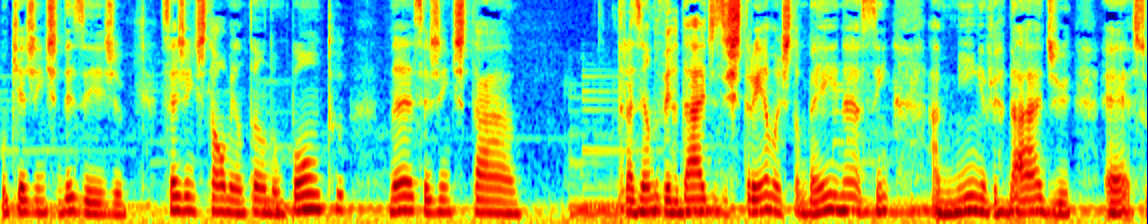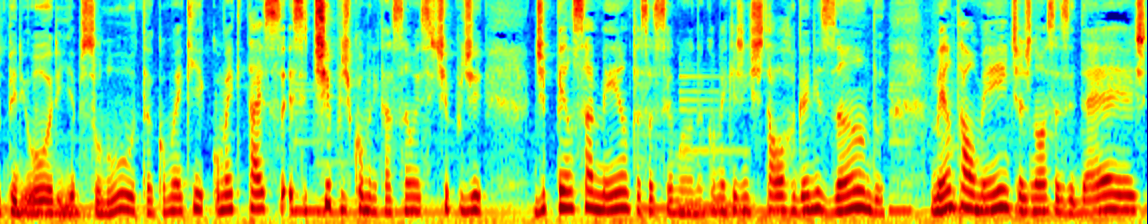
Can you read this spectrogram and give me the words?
o que a gente deseja. Se a gente está aumentando um ponto, né? se a gente está trazendo verdades extremas também, né? Assim, a minha verdade é superior e absoluta. Como é que como é que tá esse, esse tipo de comunicação, esse tipo de de pensamento essa semana, como é que a gente está organizando mentalmente as nossas ideias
